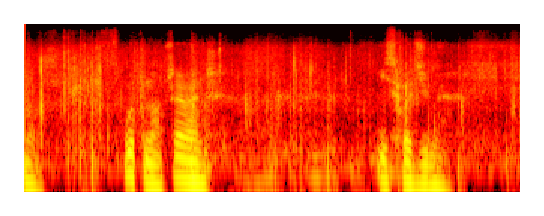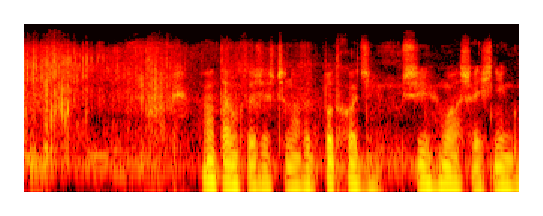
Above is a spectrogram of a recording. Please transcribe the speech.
No, smutna przełęcz i schodzimy. A tam ktoś jeszcze nawet podchodzi przy łaszej śniegu.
